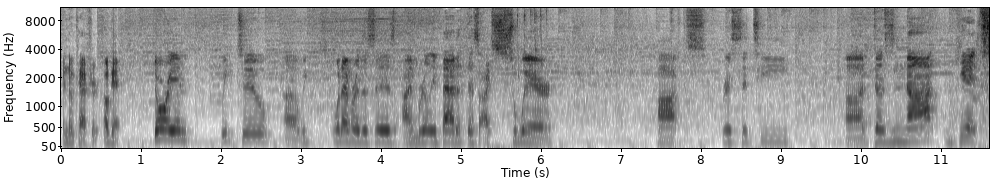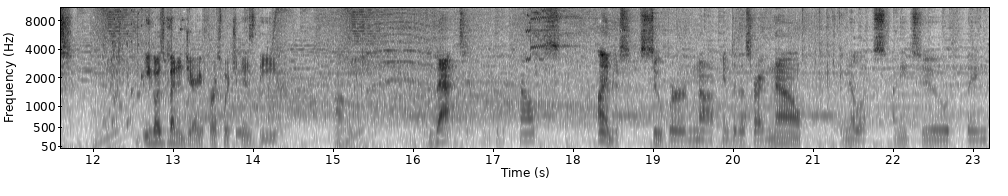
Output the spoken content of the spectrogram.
window capture. Okay, Dorian, week two, uh, week whatever this is. I'm really bad at this, I swear. Toxtricity uh, does not get Ego's Ben and Jerry first, which is the um, that helps. I am just super not into this right now. Vanilluxe. I need to think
